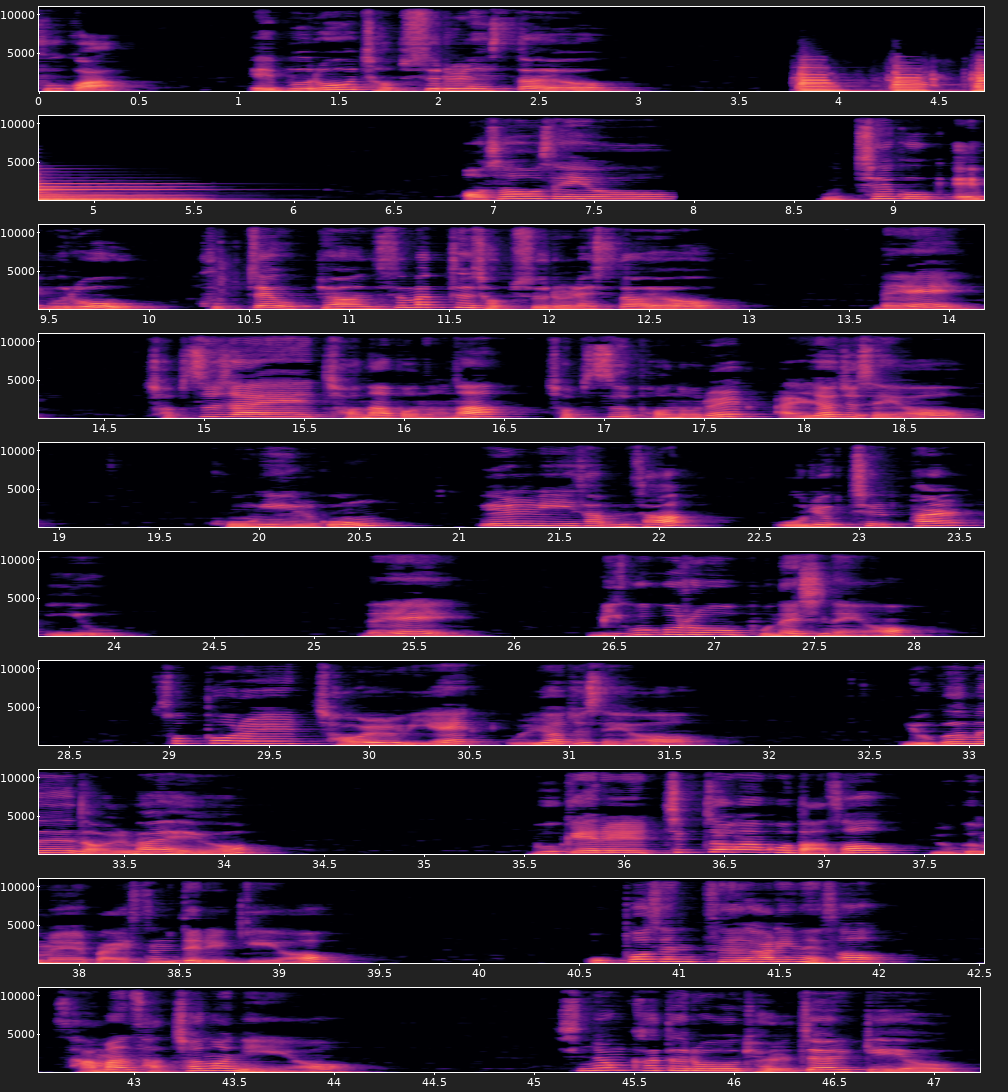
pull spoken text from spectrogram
국화. 앱으로 접수를 했어요. 어서 오세요. 우체국 앱으로 국제우편 스마트 접수를 했어요. 네. 접수자의 전화번호나 접수 번호를 알려주세요. 010-1234-5678-25 네. 미국으로 보내시네요. 소포를 저울 위에 올려주세요. 요금은 얼마예요? 무게를 측정하고 나서 요금을 말씀드릴게요. 5% 할인해서 44,000원이에요. 신용카드로 결제할게요.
